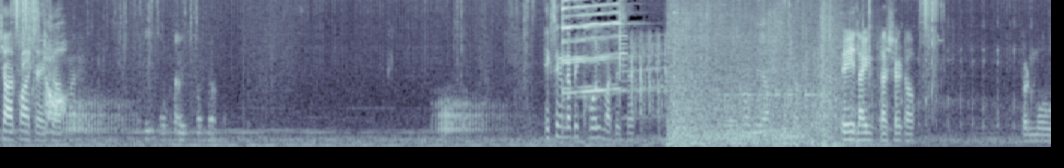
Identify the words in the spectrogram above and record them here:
चार पाँच है एक साथ में। एक सेकंड अभी खोल मत इसे। खोल दिया ए light flashlight off don't move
